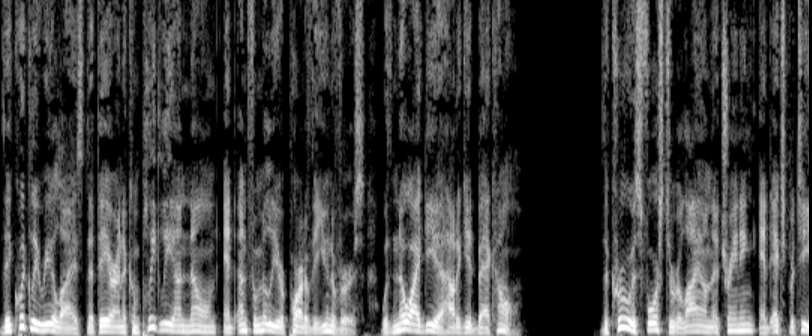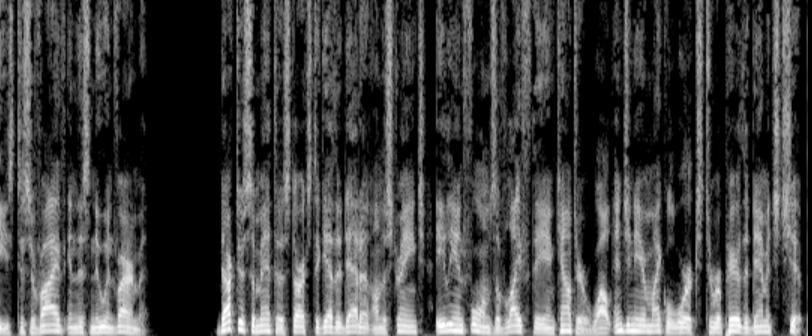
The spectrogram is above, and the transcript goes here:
They quickly realize that they are in a completely unknown and unfamiliar part of the universe, with no idea how to get back home. The crew is forced to rely on their training and expertise to survive in this new environment. Dr. Samantha starts to gather data on the strange, alien forms of life they encounter while engineer Michael works to repair the damaged ship.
